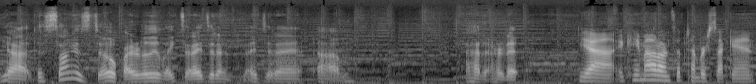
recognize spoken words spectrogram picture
Yeah, this song is dope. I really liked it. I didn't. I didn't. Um, I hadn't heard it. Yeah, it came out on September 2nd.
